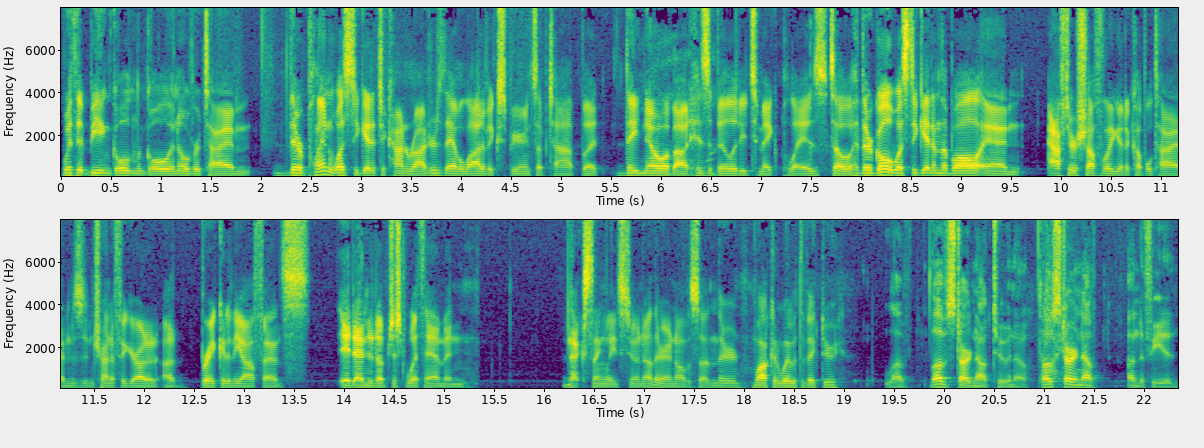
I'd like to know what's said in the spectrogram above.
with it being golden goal in overtime, their plan was to get it to Con Rogers. They have a lot of experience up top, but they know about his ability to make plays. So their goal was to get him the ball, and after shuffling it a couple times and trying to figure out a, a break into the offense, it ended up just with him, and next thing leads to another, and all of a sudden they're walking away with the victory. Love love starting out 2 and 0. Love starting out undefeated.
